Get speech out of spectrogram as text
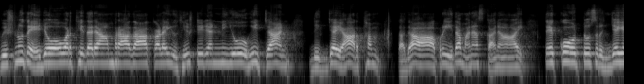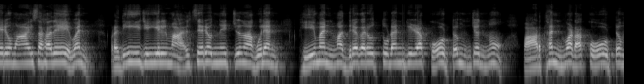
വിഷ്ണു തേജോവർദ്ധിതരാം ഭ്രാതാക്കളെ യുധിഷ്ഠിരൻ നിയോഗിച്ചാൻ ദിഗ്ജയാർത്ഥം തഥാ പ്രീതമനസ്കനായി തെക്കോട്ടു സൃഞ്ജയരുമായി സഹദേവൻ. പ്രതീജിയിൽ മാത്സരൊന്നിച്ചു നകുലൻ. ഭീമൻ മദ്രകരുത്തുടൻ കിഴക്കോട്ടും ചെന്നു. പാർത്ഥൻ വടക്കോട്ടും.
